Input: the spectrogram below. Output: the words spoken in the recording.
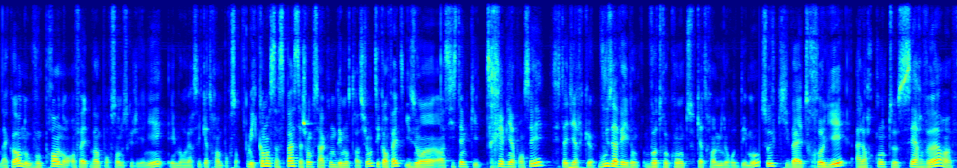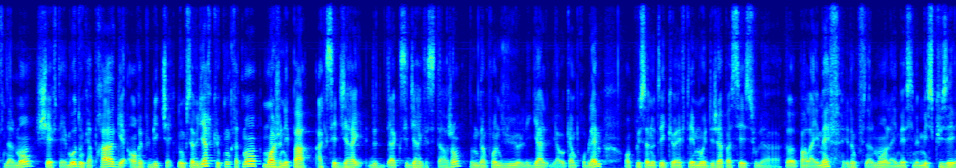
D'accord? Donc vont prendre en fait 20% de ce que j'ai gagné et me reverser 80%. Mais comment ça se passe, sachant que c'est un compte démonstration? C'est qu'en fait, ils ont un, système qui est très bien pensé, c'est-à-dire que vous avez donc votre compte 80 000 euros de démo, sauf qu'il va être relié à leur compte serveur finalement chez FTMO, donc à Prague, en République tchèque. Donc ça veut dire que concrètement, moi je n'ai pas accès direct, accès direct à cet argent, donc d'un point de vue légal, il n'y a aucun problème. En plus, à noter que FTMO est déjà passé sous la, euh, par l'AMF, et donc finalement l'AMF s'est même excusé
